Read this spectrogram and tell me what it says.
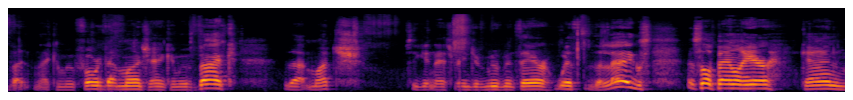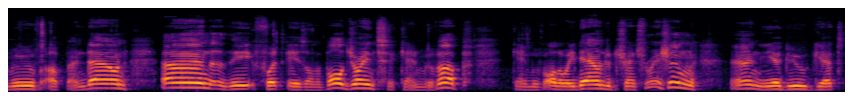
But that can move forward that much and can move back that much. So you get a nice range of movement there with the legs. This little panel here can move up and down, and the foot is on the ball joint. It can move up, can move all the way down to the transformation, and you do get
